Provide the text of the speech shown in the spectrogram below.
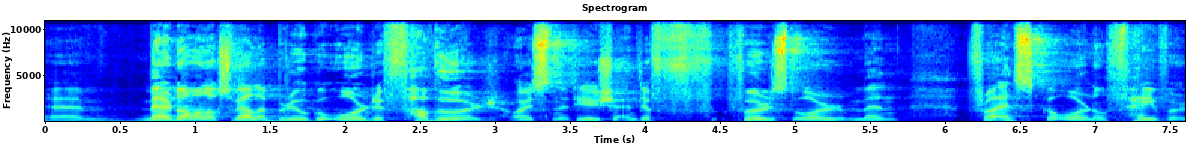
Eh, mer da man også vel å bruke ordet favør, øysene. Det er ikke enda first første år, men fra enska ord om favor.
